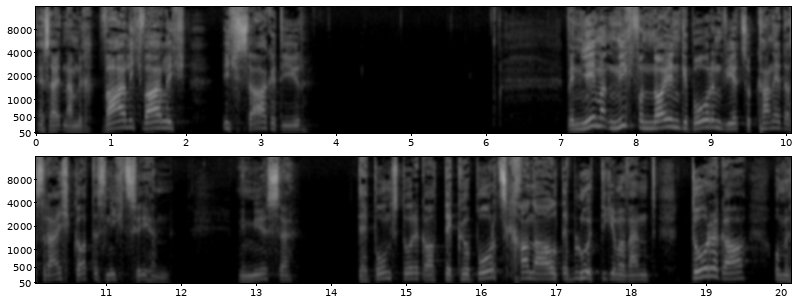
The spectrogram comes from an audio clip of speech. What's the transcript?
Er sagt nämlich, wahrlich, wahrlich, ich sage dir, Wenn jemand nicht von Neuem geboren wird, so kann er das Reich Gottes nicht sehen. Wir müssen den Bund durchgehen, den Geburtskanal, den blutigen Moment durchgehen, um ein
